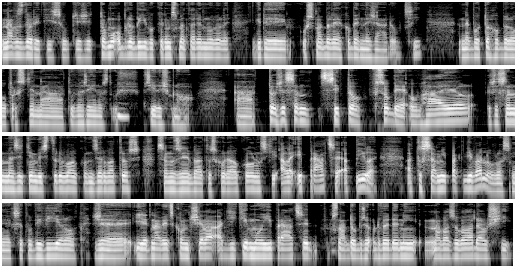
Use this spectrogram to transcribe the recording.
navzdory té soutěži. Tomu období, o kterém jsme tady mluvili, kdy už jsme byli jakoby nežádoucí, nebo toho bylo prostě na tu veřejnost už hmm. příliš mnoho. A to, že jsem si to v sobě obhájil, že jsem mezi tím vystudoval konzervatoř, samozřejmě byla to schoda okolností, ale i práce a píle. A to samý pak divadlo vlastně, jak se to vyvíjelo, že jedna věc končila a díky mojí práci, snad dobře odvedený, navazovala další.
